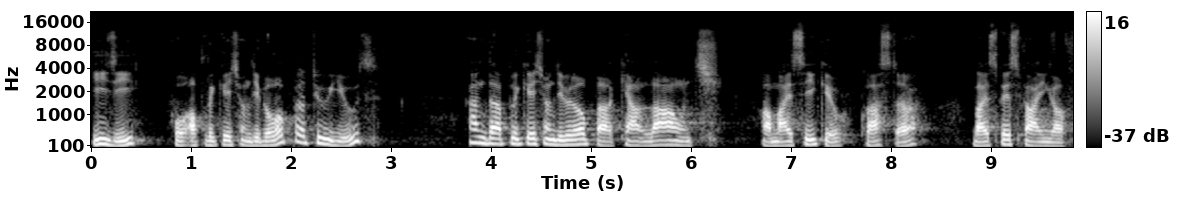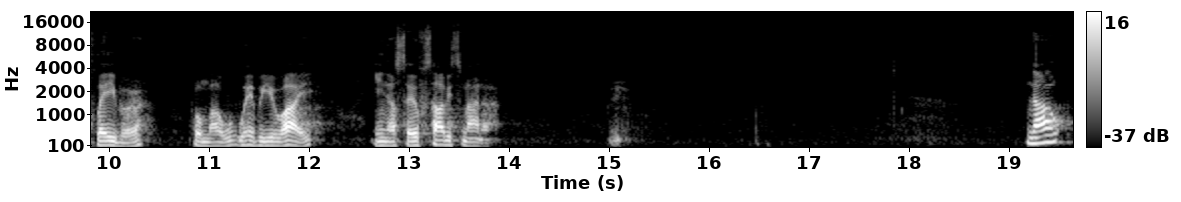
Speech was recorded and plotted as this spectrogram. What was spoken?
easy for application developer to use. And the application developer can launch a MySQL cluster by specifying a flavor from a web UI in a self-service manner. Now,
